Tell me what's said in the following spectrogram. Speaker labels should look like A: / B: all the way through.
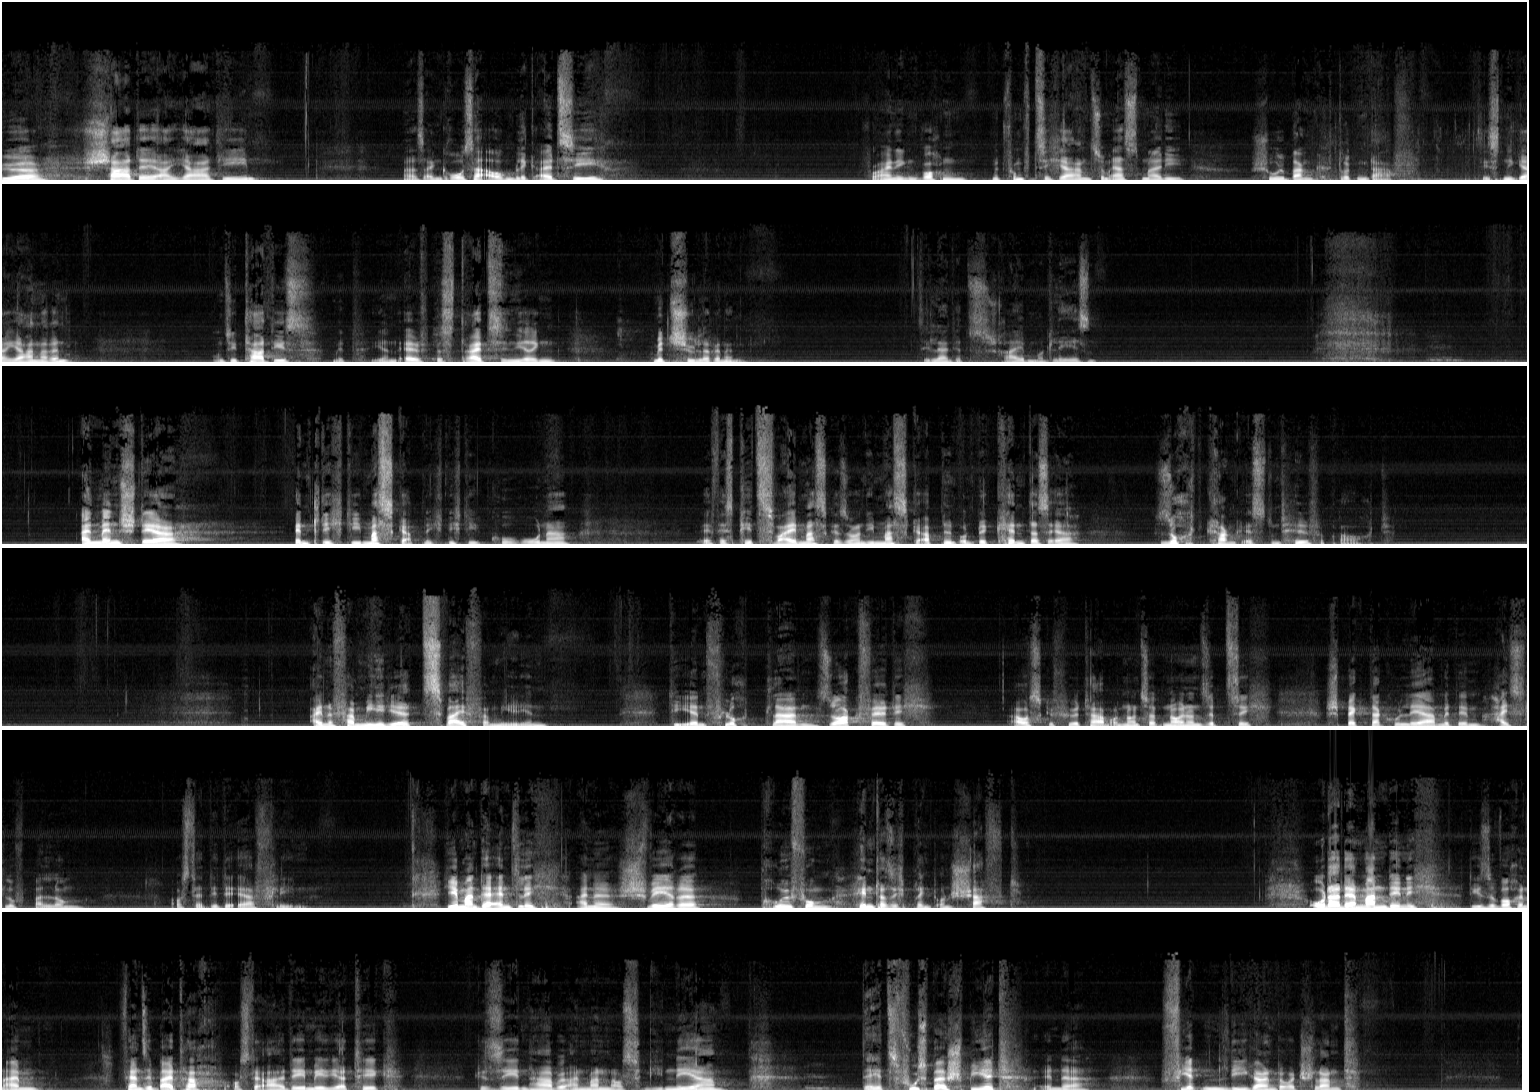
A: Für Shade Ayadi war es ein großer Augenblick, als sie vor einigen Wochen mit 50 Jahren zum ersten Mal die Schulbank drücken darf. Sie ist Nigerianerin und sie tat dies mit ihren 11- bis 13-jährigen Mitschülerinnen. Sie lernt jetzt schreiben und lesen. Ein Mensch, der endlich die Maske abnimmt, nicht die Corona FSP2-Maske, sondern die Maske abnimmt und bekennt, dass er suchtkrank ist und Hilfe braucht. Eine Familie, zwei Familien, die ihren Fluchtplan sorgfältig ausgeführt haben und 1979 spektakulär mit dem Heißluftballon aus der DDR fliehen. Jemand, der endlich eine schwere Prüfung hinter sich bringt und schafft. Oder der Mann, den ich diese Woche in einem Fernsehbeitrag aus der ARD-Mediathek gesehen habe, ein Mann aus Guinea, der jetzt Fußball spielt in der vierten Liga in Deutschland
